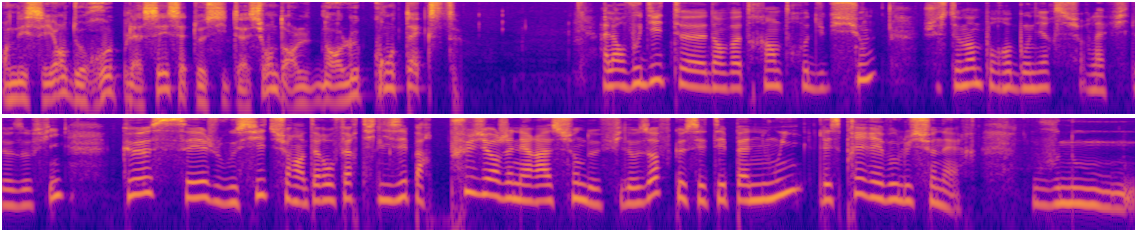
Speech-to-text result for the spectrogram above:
en, essayant de replacer cette citation dans, dans le contexte alors vous dites euh, dans votre introduction, justement pour rebondir sur la philosophie, que c'est, je vous cite, sur un terreau fertilisé par plusieurs générations de philosophes que s'est épanoui l'esprit révolutionnaire. Vous nous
